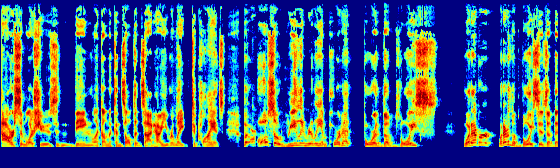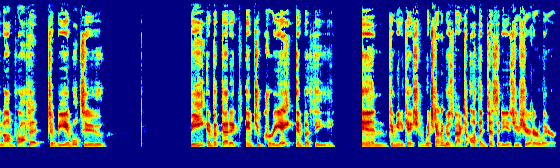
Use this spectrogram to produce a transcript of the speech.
our similar shoes and being like on the consultant side, how you relate to clients, but also really, really important for the voice, whatever, whatever the voice is of the nonprofit to be able to be empathetic and to create empathy in communication, which kind of goes back to authenticity as you shared earlier.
